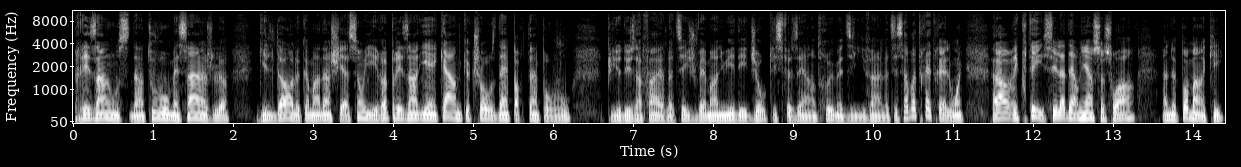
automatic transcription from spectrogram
présence dans tous vos messages. Là. Gildor, le commandant Chiasson, il représente, il incarne quelque chose d'important pour vous. Puis il y a des affaires, là, je vais m'ennuyer des jokes qui se faisaient entre eux, me dit Yvan. Là, ça va très, très loin. Alors, écoutez, c'est la dernière ce soir, à ne pas manquer.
